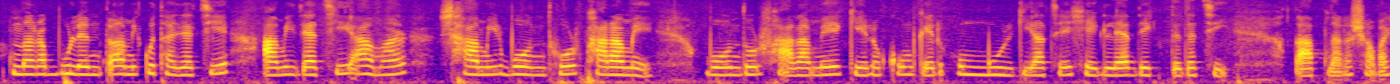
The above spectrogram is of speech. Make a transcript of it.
আপনারা বলেন তো আমি কোথায় যাচ্ছি? আমি যাচ্ছি আমার স্বামীর বন্ধুর ফার্মে। বন্ধুর ফার্মে কীরকম কীরকম মুরগি আছে সেগুলা দেখতে যাচ্ছি। তো আপনারা সবাই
